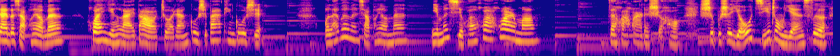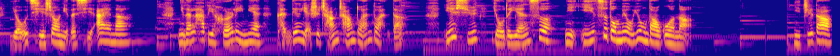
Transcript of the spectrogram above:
亲爱的小朋友们，欢迎来到卓然故事吧听故事。我来问问小朋友们，你们喜欢画画吗？在画画的时候，是不是有几种颜色尤其受你的喜爱呢？你的蜡笔盒里面肯定也是长长短短的，也许有的颜色你一次都没有用到过呢。你知道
